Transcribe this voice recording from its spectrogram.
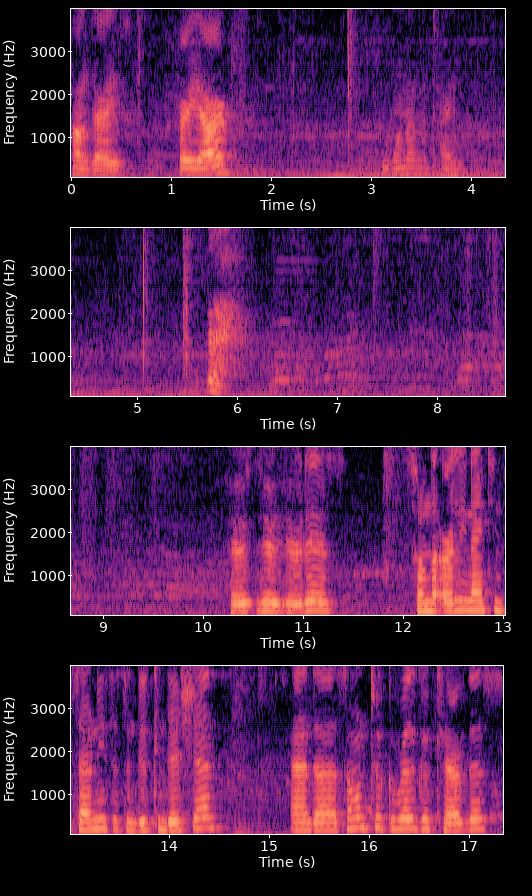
On, guys. Here you are. One at a time. Here's here here it is. It's from the early 1970s. It's in good condition, and uh, someone took really good care of this.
